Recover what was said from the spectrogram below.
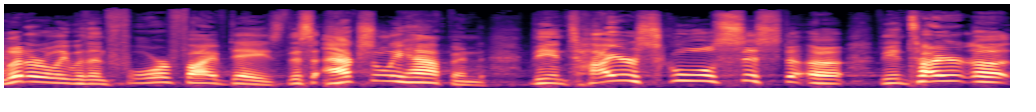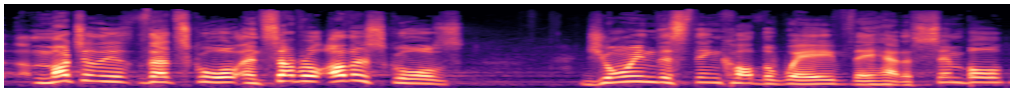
literally within four or five days, this actually happened. The entire school system, uh, the entire, uh, much of the, that school and several other schools joined this thing called the Wave. They had a symbol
